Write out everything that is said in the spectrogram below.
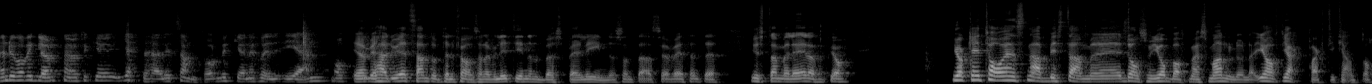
Men du har vi glömt nu. Jag tycker jättehärligt samtal. Mycket energi igen. Och Ja, vi hade ju ett samtal på telefon sen hade vi lite innan och började spela in och sånt där. Så jag vet inte. Just det här med ledarskap. Jag, jag kan ju ta en snabbis där med de som jobbar för mig som annorlunda. Jag har haft jaktpraktikanter.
